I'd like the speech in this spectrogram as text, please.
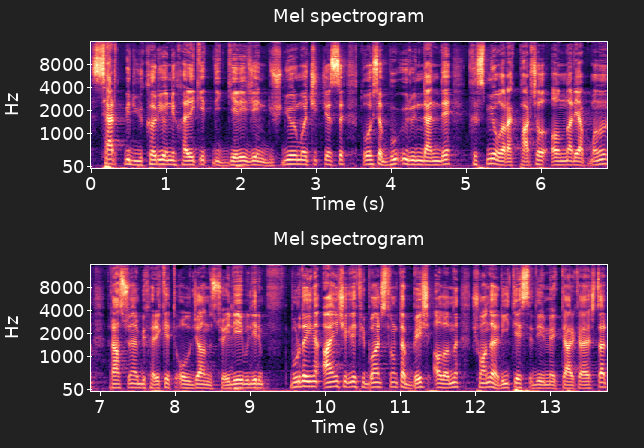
sert bir yukarı yönlü hareketli geleceğini düşünüyorum açıkçası. Dolayısıyla bu üründen de kısmi olarak parçalı alımlar yapmanın rasyonel bir hareket olacağını söyleyebilirim. Burada yine aynı şekilde Fibonacci 0.5 alanı şu anda retest edilmekte arkadaşlar.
